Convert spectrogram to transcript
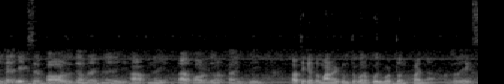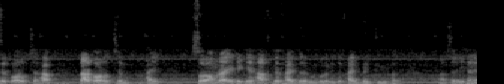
এখানে এক্সের পাওয়ার যদি আমরা এখানে এই হাফ নেই, তার পাওয়ার যদি আমরা ফাইভ দিই, তাতে কিন্তু মানের কিন্তু কোনো পরিবর্তন হয় না। অর্থাৎ এক্সের পাওয়ার হচ্ছে হাফ তার পাওয়ার হচ্ছে ফাইভ সো আমরা এটাকে হাফকে ফাইভ দ্বারা গুণ করলে কিন্তু ফাইভ বাই টু হয়। আচ্ছা এখানে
